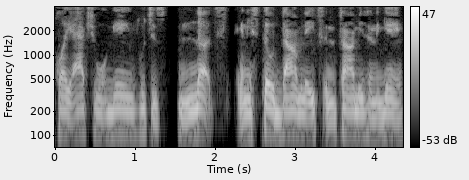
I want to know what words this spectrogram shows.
play actual games, which is nuts. And he still dominates in the time he's in the game.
